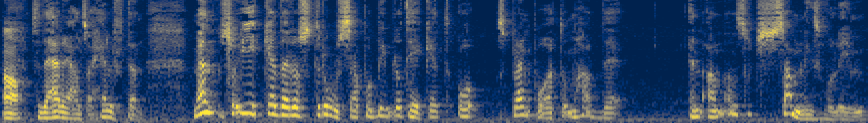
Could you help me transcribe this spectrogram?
Ja. Så det här är alltså hälften. Men så gick jag där och strosa på biblioteket och sprang på att de hade en annan sorts samlingsvolym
